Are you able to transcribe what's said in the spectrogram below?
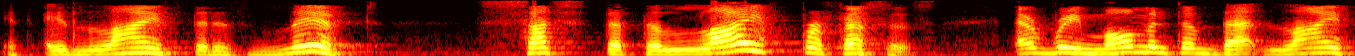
It's a life that is lived such that the life professes. Every moment of that life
